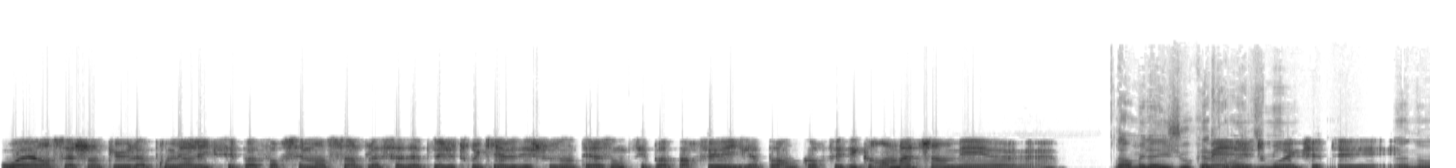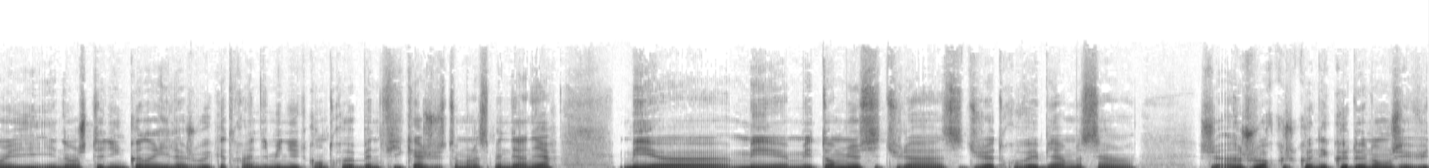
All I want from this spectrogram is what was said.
Ouais, en sachant que la première ligue c'est pas forcément simple à s'adapter. J'ai trouvé qu'il y avait des choses intéressantes. C'est pas parfait. Il a pas encore fait des grands matchs, hein, mais. Euh... Non, mais là, il joue 90 mais je minutes. Que. Euh, non, il, non, je t'ai dit une connerie. Il a joué 90 minutes contre Benfica justement la semaine dernière. Mais, euh, mais, mais tant mieux si tu l'as, si tu l'as trouvé bien. Moi, c'est un, un joueur que je connais que de nom. J'ai vu,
